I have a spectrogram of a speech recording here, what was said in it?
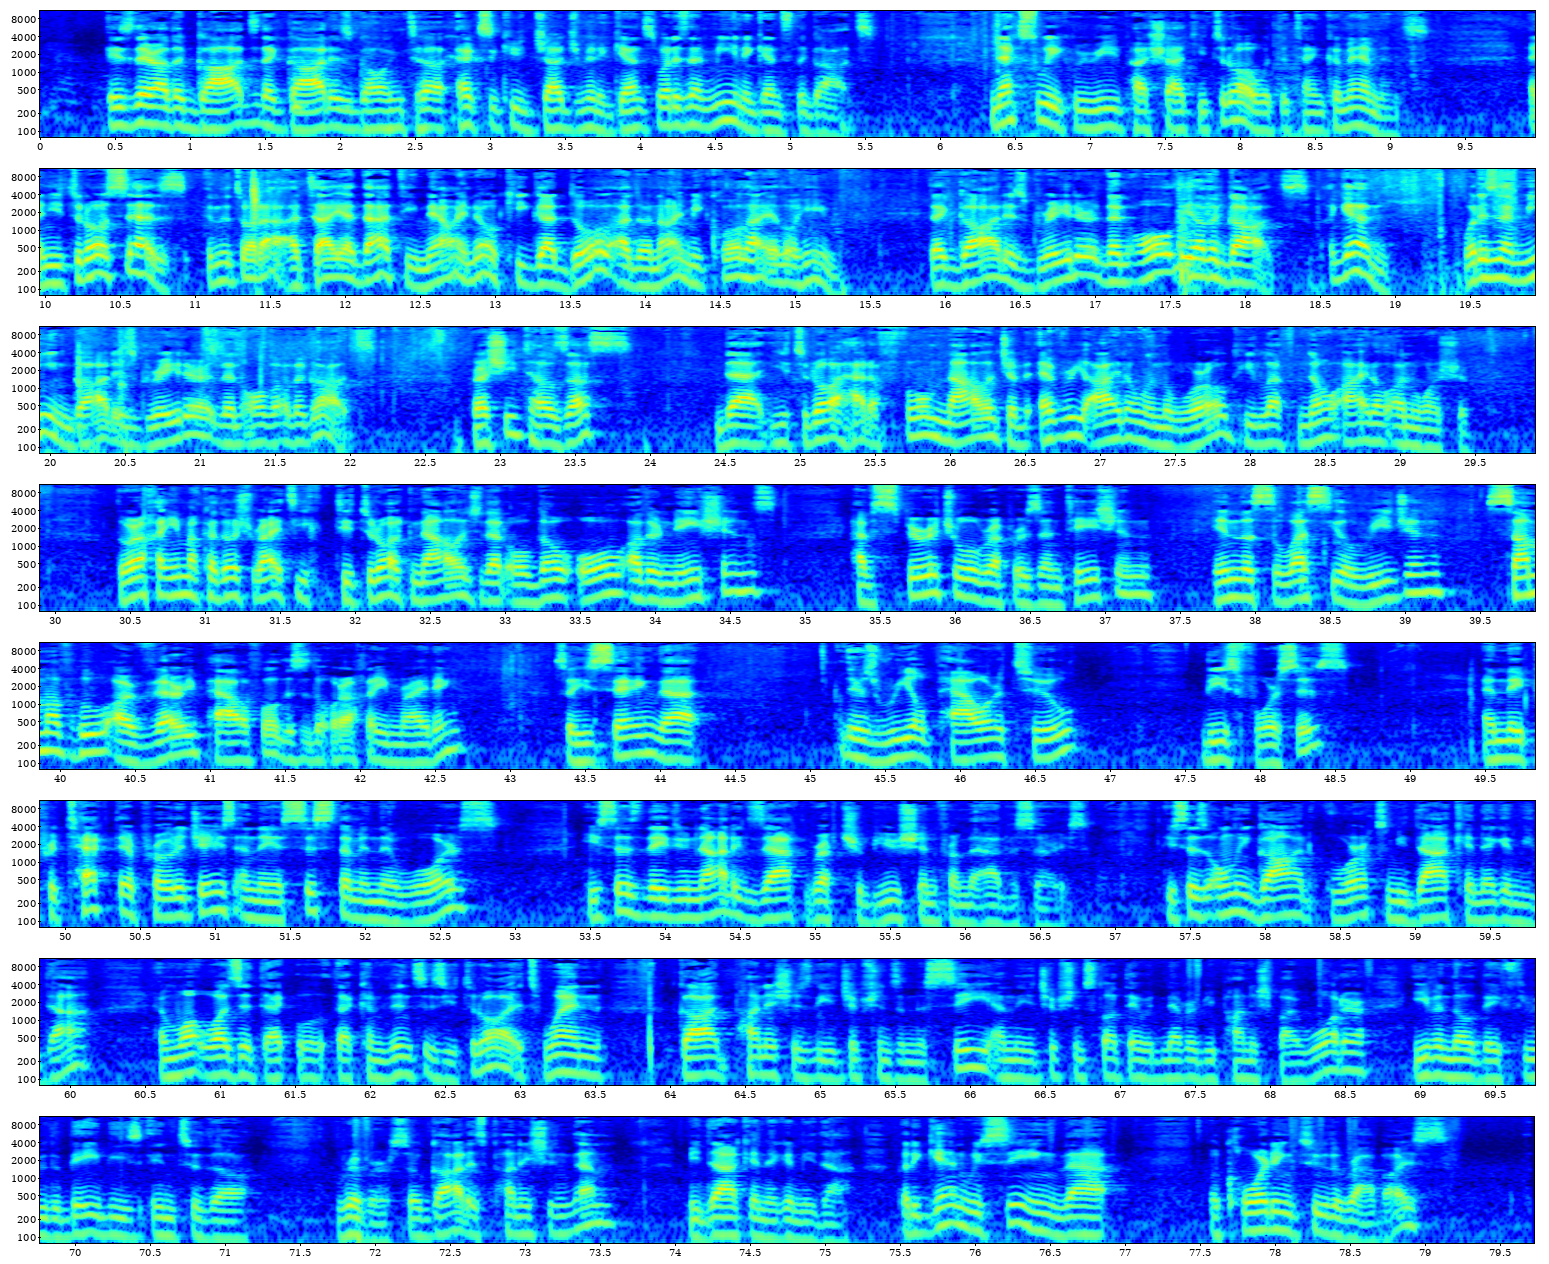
Is there other gods that God is going to execute judgment against? What does that mean against the gods? Next week we read Parshat Yitro with the Ten Commandments. And Yitro says in the Torah, Atayadati, now I know, Ki Gadol Adonai Mikol HaElohim, that God is greater than all the other gods. Again, what does that mean? God is greater than all the other gods. Rashi tells us that Yitro had a full knowledge of every idol in the world. He left no idol unworshipped. The Ohr HaChaim HaKadosh writes, Yitro acknowledged that although all other nations have spiritual representation in the celestial region, some of who are very powerful, this is the Ohr HaChaim writing. So he's saying that there's real power to these forces, and they protect their proteges and they assist them in their wars he says they do not exact retribution from the adversaries. He says only God works midah keneged midah. And what was it that that convinces Yitro? It's when God punishes the Egyptians in the sea, and the Egyptians thought they would never be punished by water, even though they threw the babies into the river. So God is punishing them, midah keneged midah. But again, we're seeing that according to the rabbis,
